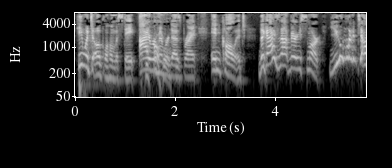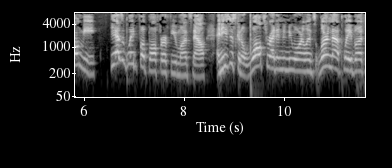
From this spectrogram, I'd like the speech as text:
He went to Oklahoma State. I remember Dez Bryant in college. The guy's not very smart. You want to tell me he hasn't played football for a few months now, and he's just going to waltz right into New Orleans, learn that playbook,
